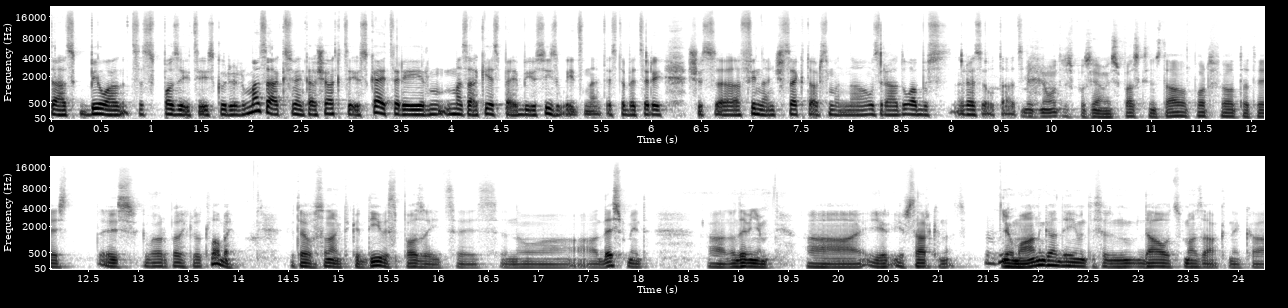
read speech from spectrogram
tās bilances pozīcijas, kur ir mazāks vienkārši akciju skaits, arī ir mazāk iespēja bijusi izlīdzināties. Tāpēc arī šis finanšu sektors man uzrāda labus rezultātus. Bet no otras puses, ja mēs paskatāmies tavu portfeli, tad es, es varu pateikt ļoti labi. Jo tev sanāk tikai divas pozīcijas no desmit, no deviņiem ir, ir sarkanas. Mhm. Jo manā gadījumā tas ir daudz mazāk nekā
